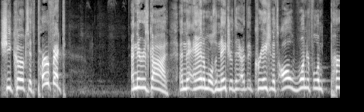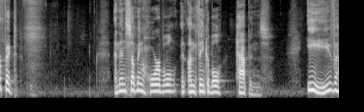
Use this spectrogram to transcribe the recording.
she cooks. It's perfect. And there is God and the animals and nature, the creation. It's all wonderful and perfect. And then something horrible and unthinkable happens. Eve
